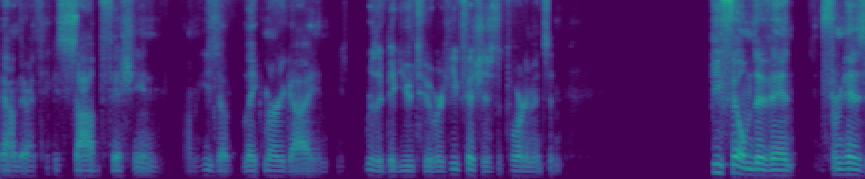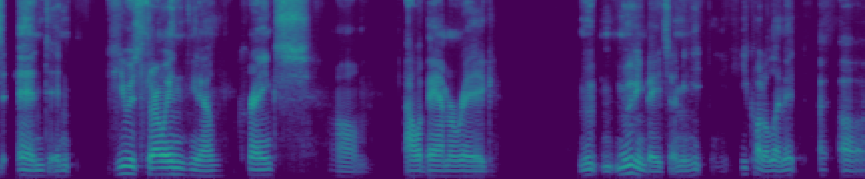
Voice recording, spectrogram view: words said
down there i think is sob fishing. Um, he's a lake murray guy and he's really big youtuber he fishes the tournaments and he filmed the event from his end and he was throwing you know cranks um alabama rig moving baits i mean he, he caught a limit. Uh, uh,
